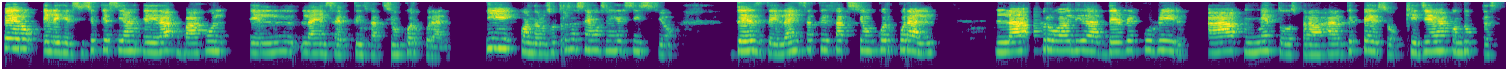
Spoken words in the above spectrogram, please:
pero el ejercicio que hacían era bajo el, la insatisfacción corporal. Y cuando nosotros hacemos ejercicio desde la insatisfacción corporal, la probabilidad de recurrir a métodos para bajar de peso que lleven a conductas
